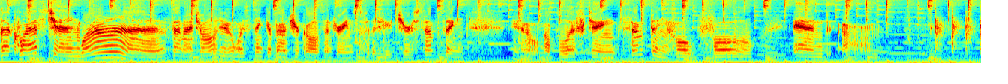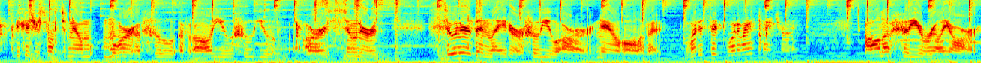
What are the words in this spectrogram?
the question was that I told you was think about your goals and dreams for the future. Something, you know, uplifting, something hopeful, and um, because you're supposed to know more of who, of all you, who you are sooner, sooner than later, who you are now, all of it. What is it? What do I say, Johnny? All of who you really are.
